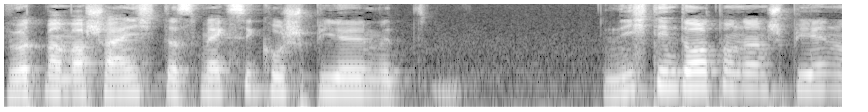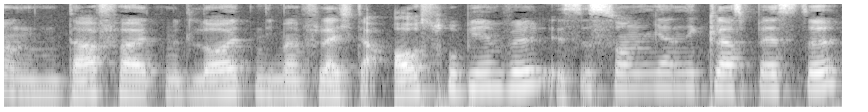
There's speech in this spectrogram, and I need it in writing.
Wird man wahrscheinlich das Mexiko-Spiel mit nicht den Dortmundern spielen und darf halt mit Leuten, die man vielleicht da ausprobieren will? Ist es so ein Jan Niklas Beste?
